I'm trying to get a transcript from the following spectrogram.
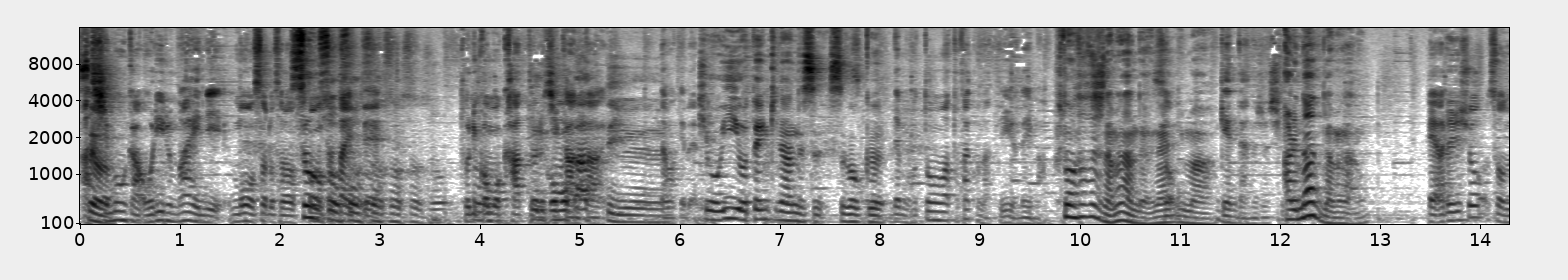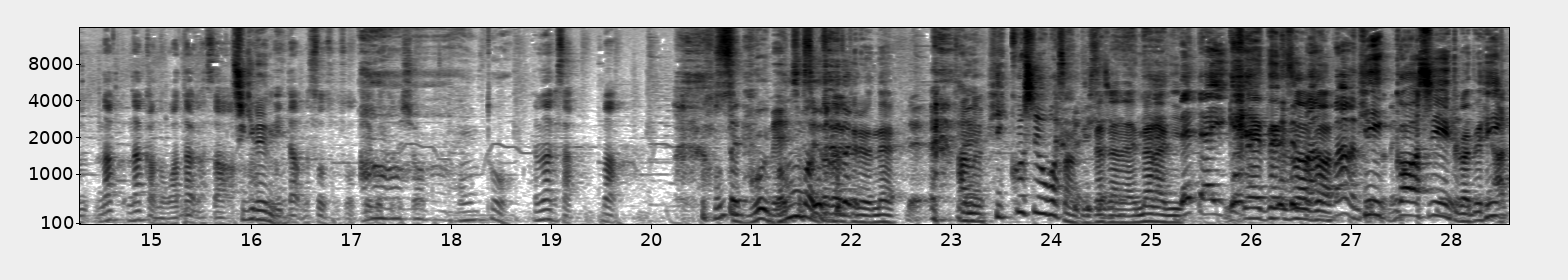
そう。霜が降りる前にもうそろそろ布団叩いて取り込もうかっていう取り込もうかっていうなわけだよね。今日いいお天気なんですすごく。でも布団は叩くなっていいよね今。布団叩いちゃダメなんだよね今。現代の女子。あれなんでダメなの？えあれでしょ？そのな中の綿がさちぎれんの？そうそうそうっていうことでしょ。本当。でもなんかさまあ 本すごいバンバン叩いてるよね。であの引っ越しおばさんっていたじゃない？奈良に。出ていけ！ででそうそう、ま引っね。越しとかで引っ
